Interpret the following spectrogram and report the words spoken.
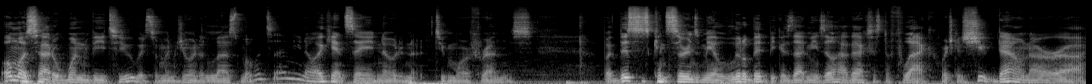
Almost had a 1v2, but someone joined at the last moment, and you know, I can't say no to, to more friends. But this concerns me a little bit because that means they'll have access to flak, which can shoot down our, uh,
